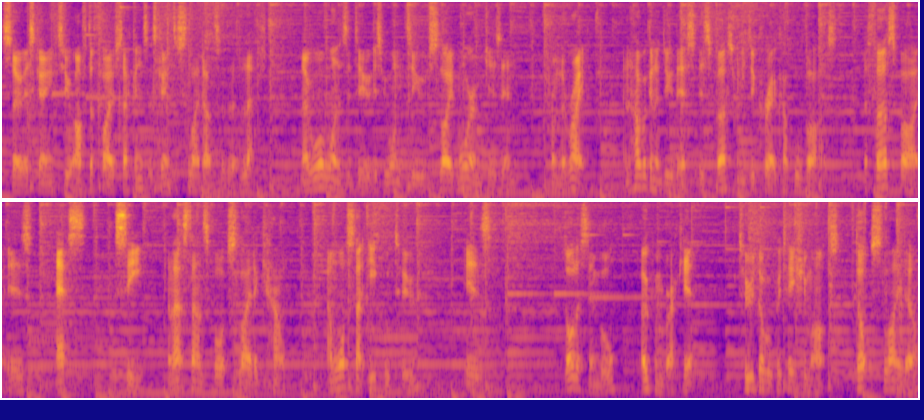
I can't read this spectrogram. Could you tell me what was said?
So it's going to, after 5 seconds, it's going to slide out to the left. Now what we wanted to do is we wanted to slide more images in from the right. And how we're going to do this is first we need to create a couple vars. The first var is SC, and that stands for slider count. And what's that equal to is dollar symbol, open bracket, two double quotation marks, dot slider,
